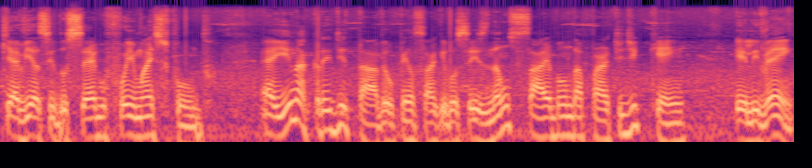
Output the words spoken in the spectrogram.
que havia sido cego foi mais fundo. É inacreditável pensar que vocês não saibam da parte de quem ele vem,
